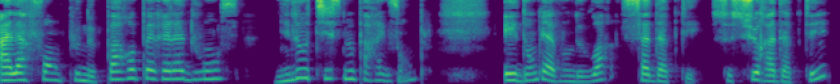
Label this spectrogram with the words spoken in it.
À la fois, on peut ne pas repérer la douance, ni l'autisme par exemple, et donc elles vont devoir s'adapter, se suradapter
